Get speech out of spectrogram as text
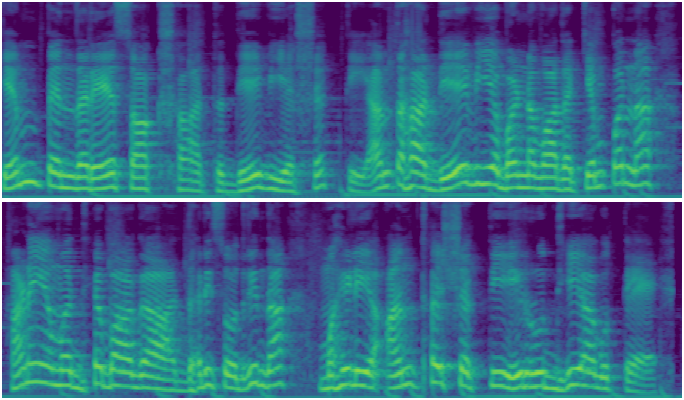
ಕೆಂಪೆಂದರೆ ಸಾಕ್ಷಾತ್ ದೇವಿಯ ಶಕ್ತಿ. ಅಂತಹ ದೇವಿಯ ಬಣ್ಣವಾದ ಕೆಂಪನ್ನು ಹಣೆಯ ಮಧ್ಯಭಾಗ ಧರಿಸೋದ್ರಿಂದ ಮಹಿಳೆಯ ಅಂತಃಶಕ್ತಿ ವೃದ್ಧಿಯಾಗುತ್ತೆ.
